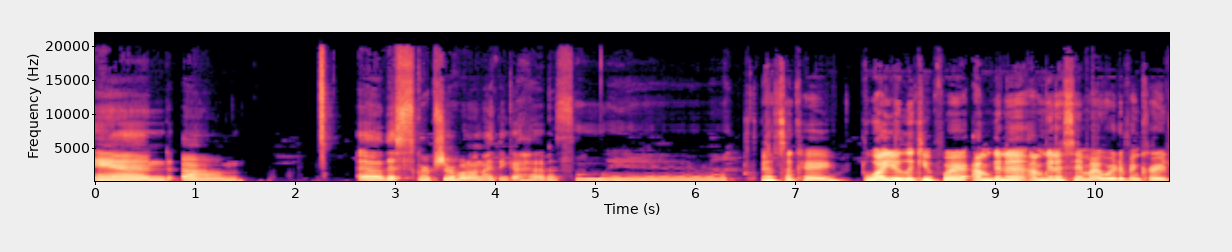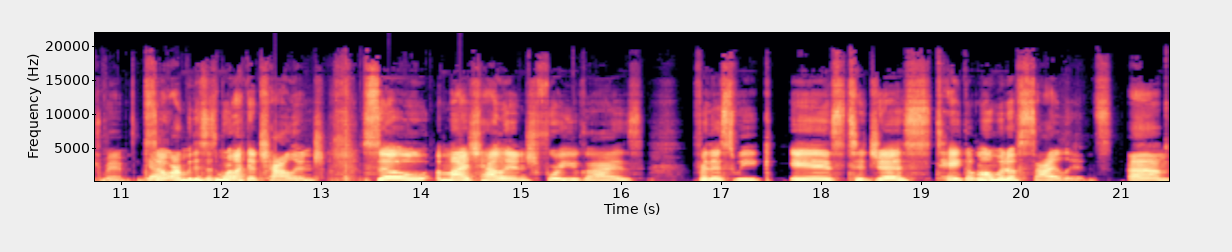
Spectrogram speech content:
And um uh the scripture hold on i think i have it that's okay while you're looking for it, I'm gonna I'm gonna say my word of encouragement. Yeah. So um, this is more like a challenge. So my challenge for you guys for this week is to just take a moment of silence. Um,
